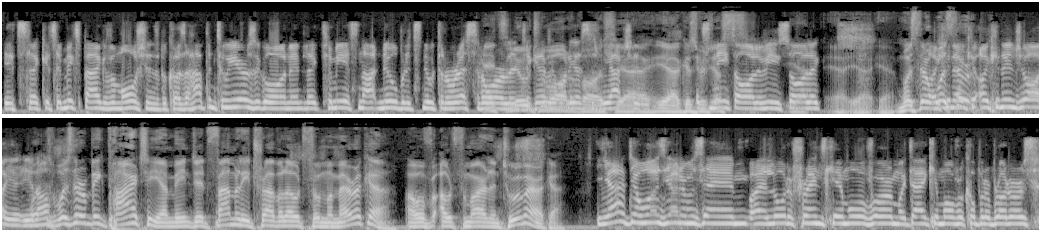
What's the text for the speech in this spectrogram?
it's like it's a mixed bag of emotions because it happened two years ago, and like to me, it's not new, but it's new to the rest of the It's world. and to get everybody else's us, reaction. yeah, yeah, 'cause it's neat just- all of you. So like, Yeah, yeah, yeah. Was there I, was can, I can- I can enjoy it. You know. was, was there a big party? I mean, did family travel out from America, over, out from Ireland to America? Yeah, there was. Yeah, there was um, a load of friends came over. My dad came over, a couple of brothers,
